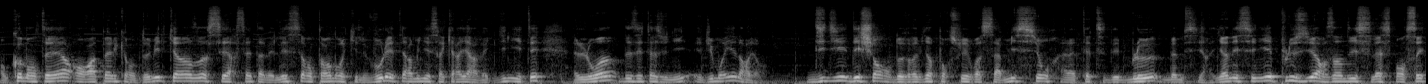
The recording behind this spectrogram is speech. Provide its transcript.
en commentaire. On rappelle qu'en 2015, CR7 avait laissé entendre qu'il voulait terminer sa carrière avec dignité, loin des États-Unis et du Moyen-Orient. Didier Deschamps devrait bien poursuivre sa mission à la tête des Bleus, même si rien n'est signé. Plusieurs indices laissent penser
